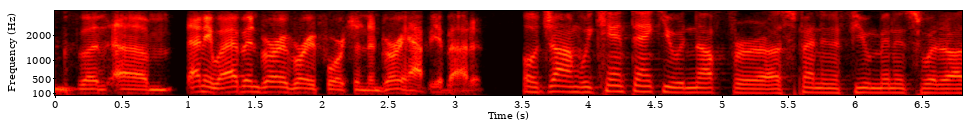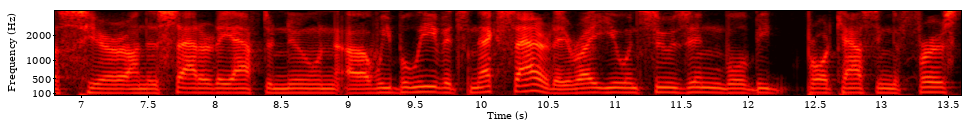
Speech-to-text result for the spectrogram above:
but um, anyway, I've been very very fortunate and very happy about it. Well, John, we can't thank you enough for uh, spending a few minutes with us here on this Saturday afternoon. Uh, we believe it's next Saturday, right? You and Suzyn will be broadcasting the first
